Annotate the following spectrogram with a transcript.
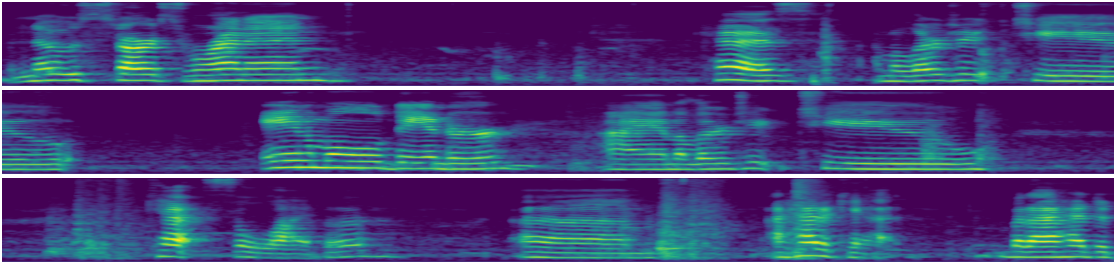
my nose starts running. Because I'm allergic to animal dander. I am allergic to cat saliva. Um, I had a cat, but I had to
